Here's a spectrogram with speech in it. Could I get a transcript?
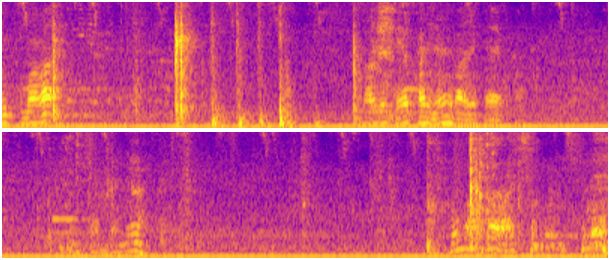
이 구마가 나를 개판이네 나를 개판 잠깐만요 구마가 춤을 추네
